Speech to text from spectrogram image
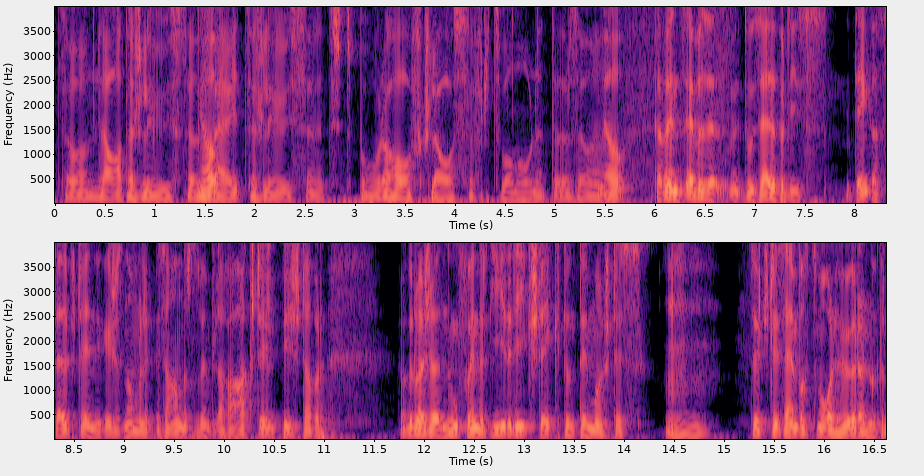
So einen Laden schliessen Ja. Beizen schliessen. Jetzt ist der Bauernhof geschlossen für zwei Monate oder so. Ja, gerade wenn, eben, wenn du selber dies, ich denke als Selbstständiger ist es nochmal etwas anderes, als wenn du vielleicht angestellt bist, aber ja, du hast ja einen Haufen Energie reingesteckt und dann musst du das, Mhm. Solltest du das einfach mal hören oder,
